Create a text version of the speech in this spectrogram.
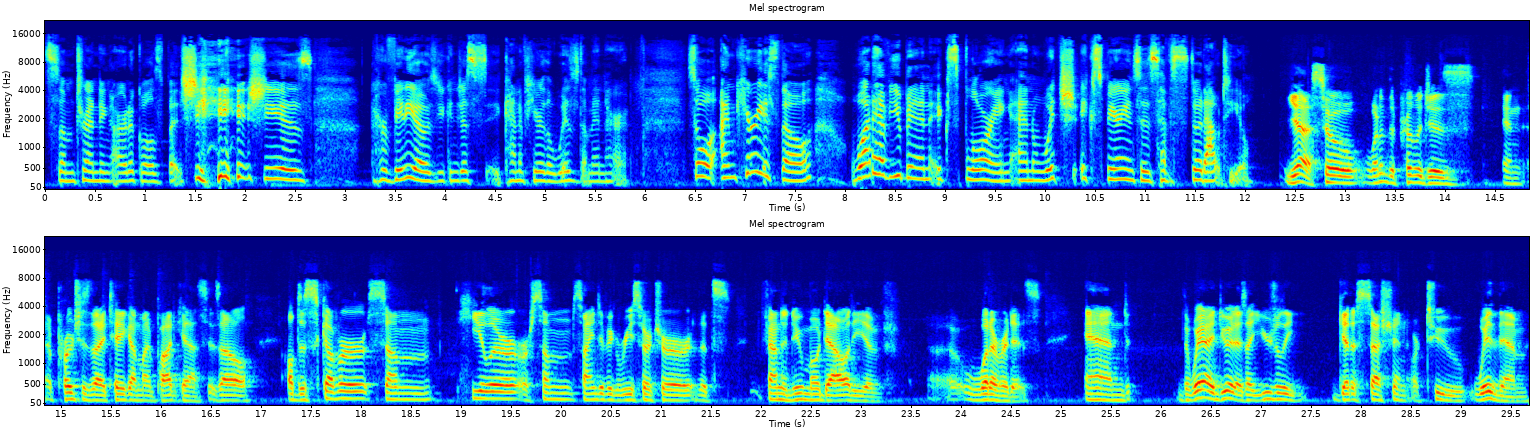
some trending articles but she she is her videos, you can just kind of hear the wisdom in her. So I'm curious though, what have you been exploring and which experiences have stood out to you? Yeah, so one of the privileges and approaches that I take on my podcast is I'll I'll discover some healer or some scientific researcher that's found a new modality of uh, whatever it is. And the way I do it is I usually get a session or two with them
